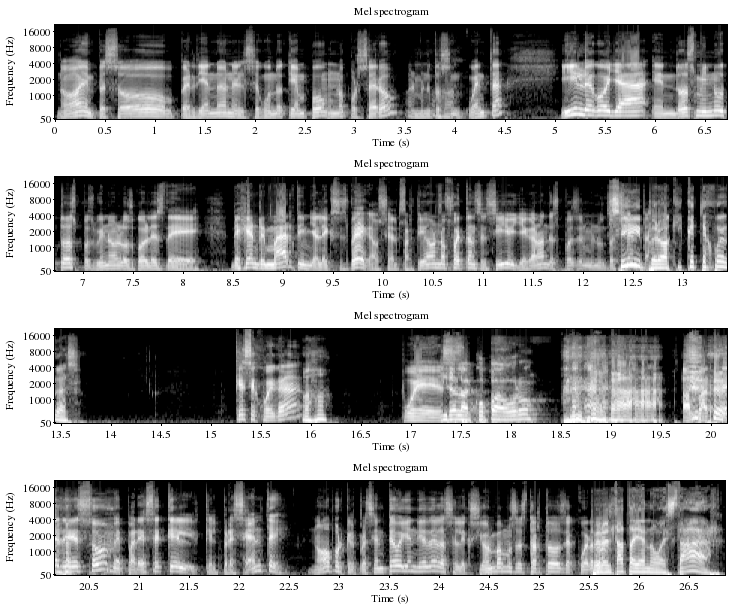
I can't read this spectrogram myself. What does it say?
¿no? Empezó perdiendo en el segundo tiempo 1 por 0 al minuto 50 y luego ya en dos minutos, pues vino los goles de, de Henry Martin y Alexis Vega. O sea, el partido no fue tan sencillo y llegaron después del minuto sí, pero aquí ¿qué te juegas? ¿Qué se juega? Ajá. Pues... Ir a la Copa Oro. Aparte de eso, me parece que el, que el presente, ¿no? Porque el presente hoy en día de la selección vamos a estar todos de acuerdo. Pero el Tata ya no va a estar.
